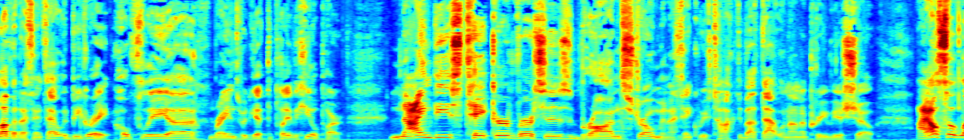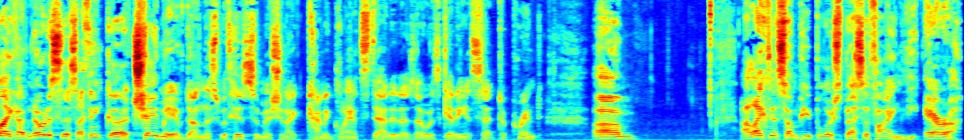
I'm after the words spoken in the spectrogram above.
Love it. I think that would be great. Hopefully, uh, Reigns would get to play the heel part. 90s Taker versus Braun Strowman. I think we've talked about that one on a previous show. I also like, I've noticed this, I think uh, Che may have done this with his submission. I kind of glanced at it as I was getting it set to print. Um, I like that some people are specifying the era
